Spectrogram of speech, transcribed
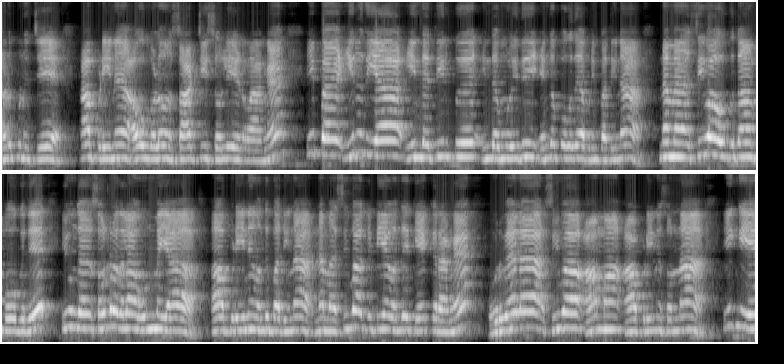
அனுப்புனுச்சு அப்படின்னு அவங்களும் சாட்சி சொல்லிடுறாங்க. இப்போ இறுதியாக இந்த தீர்ப்பு இந்த மு- இது எங்கே போகுது அப்படின்னு பார்த்தீங்கன்னா நம்ம சிவாவுக்கு தான் போகுது. இவங்க சொல்கிறதெல்லாம் உண்மையா அப்படின்னு வந்து பார்த்தீங்கன்னா நம்ம சிவா கிட்டேயே வந்து கேட்குறாங்க ஒருவேளை சிவா ஆமாம் அப்படின்னு சொன்னால் இங்கேயே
